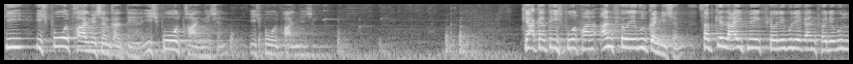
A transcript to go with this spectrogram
कि स्पोर फार्मेशन करते हैं। स्पोर फार्मेशन स्पोर फार्मेशन क्या करते हैं? स्पोर फार्म अनफेवरेबल कंडीशन सबके लाइफ में एक फेवरेबल एक अनफेवरेबल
